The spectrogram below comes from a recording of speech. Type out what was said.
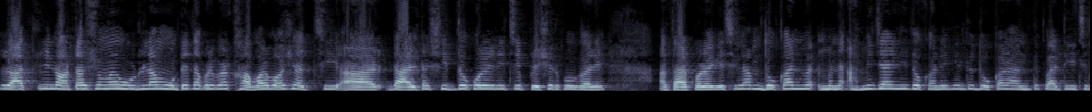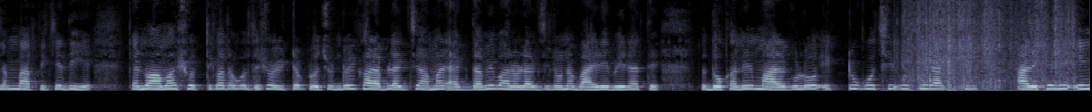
রাত্রি নটার সময় উঠলাম, উঠে তারপর এবার খাবার বসাচ্ছি। আর ডালটা সিদ্ধ করে নিচ্ছি প্রেশার কুকারে আর তারপরে গেছিলাম দোকান মানে আমি যাইনি দোকানে, কিন্তু দোকান আনতে পাঠিয়েছিলাম বাপিকে দিয়ে। কেন আমার সত্যি কথা বলতে শরীরটা প্রচণ্ডই খারাপ লাগছে, আমার একদমই ভালো লাগছিল না বাইরে বেরাতে। তো দোকানের মালগুলো একটু গুছিয়ে গুছিয়ে রাখছি। আর এখানে এই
